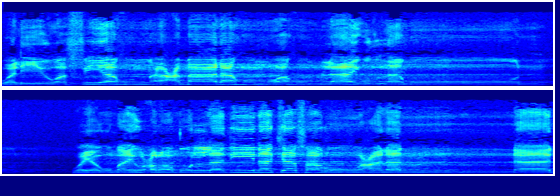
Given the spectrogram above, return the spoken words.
وليوفيهم أعمالهم وهم لا يظلمون. ويوم يعرض الذين كفروا على النار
